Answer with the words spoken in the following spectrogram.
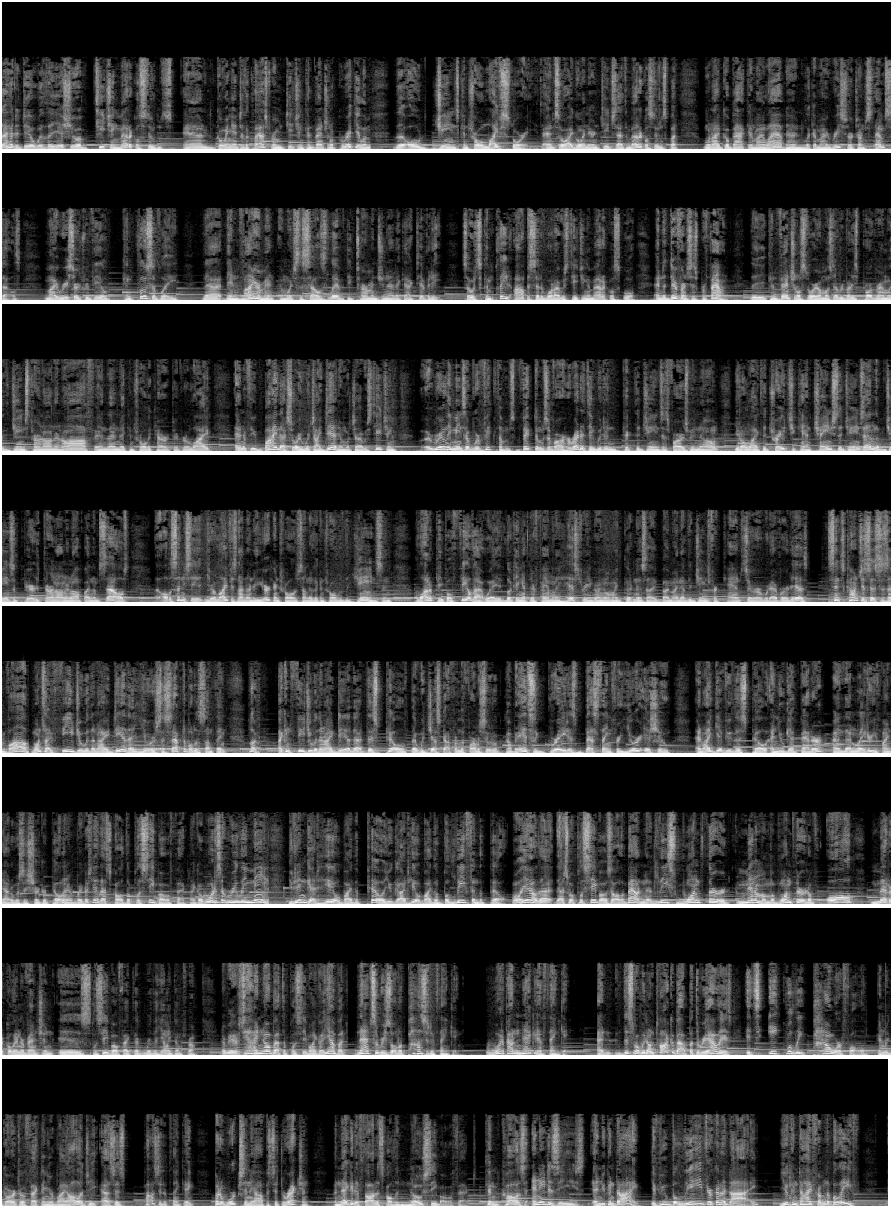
I had to deal with the issue of teaching medical students and going into the classroom teaching conventional curriculum, the old genes control life story. And so I go in there and teach that to medical students. But when I'd go back in my lab and look at my research on stem cells, my research revealed conclusively that the environment in which the cells live determine genetic activity. So it's complete opposite of what I was teaching in medical school. And the difference is profound the conventional story, almost everybody's programmed with genes turn on and off, and then they control the character of your life. And if you buy that story, which I did and which I was teaching, it really means that we're victims, victims of our heredity. We didn't pick the genes as far as we know. You don't like the traits, you can't change the genes, and the genes appear to turn on and off by themselves all of a sudden you see your life is not under your control, it's under the control of the genes. And a lot of people feel that way looking at their family history and going, oh my goodness, I, I might have the genes for cancer or whatever it is. Since consciousness is involved, once I feed you with an idea that you are susceptible to something, look, I can feed you with an idea that this pill that we just got from the pharmaceutical company, it's the greatest, best thing for your issue and I give you this pill and you get better. And then later you find out it was a sugar pill and everybody goes, yeah, that's called the placebo effect. And I go, what does it really mean? You didn't get healed by the pill. You got healed by the belief in the pill. Well, yeah, that, that's what placebo is all about. And at least one third, minimum of one third of all medical intervention is placebo effect where the healing comes from. Everybody goes, yeah, I know about the placebo. I go, yeah, but that's a result of positive thinking. What about negative thinking? And this is what we don't talk about, but the reality is it's equally powerful in regard to affecting your biology as is positive thinking, but it works in the opposite direction. A negative thought is called the nocebo effect. Can cause any disease and you can die. If you believe you're going to die, you can die from the belief.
